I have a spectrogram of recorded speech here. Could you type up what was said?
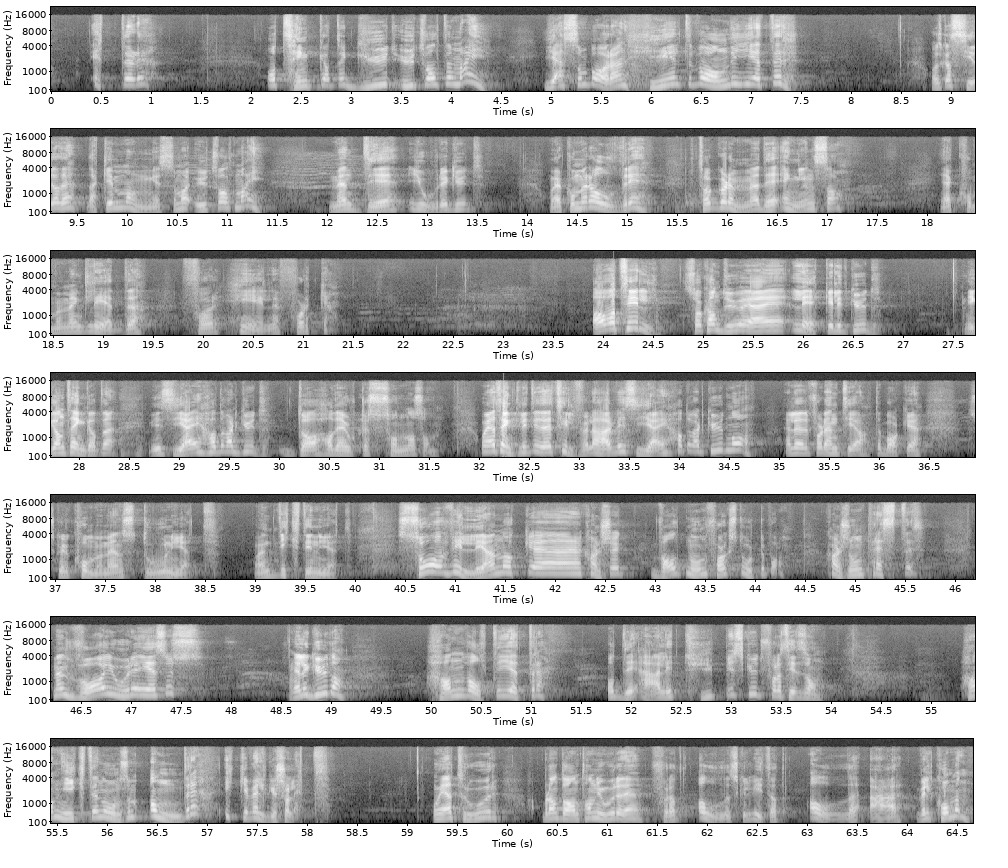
etter det. Og tenk at Gud utvalgte meg. Jeg som bare er en helt vanlig gjeter. Og jeg skal si deg det, det er ikke mange som har utvalgt meg, men det gjorde Gud. Og jeg kommer aldri til å glemme det engelen sa. Jeg kommer med en glede for hele folket. Av og til så kan du og jeg leke litt Gud. Vi kan tenke at hvis jeg hadde vært Gud, da hadde jeg gjort det sånn og sånn. Og jeg tenkte litt i det tilfellet her, Hvis jeg hadde vært Gud nå, eller for den tida tilbake, skulle komme med en stor nyhet, og en viktig nyhet, så ville jeg nok eh, kanskje valgt noen folk stolte på. Kanskje noen prester. Men hva gjorde Jesus? Eller Gud, da? Han valgte gjetere. Og det er litt typisk Gud, for å si det sånn. Han gikk til noen som andre ikke velger så lett. Og jeg tror bl.a. han gjorde det for at alle skulle vite at alle er velkommen.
